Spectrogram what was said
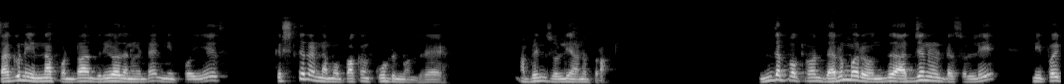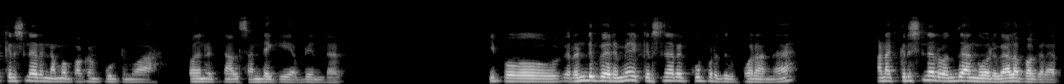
சகுனி என்ன பண்ணுறான் துரியோதனன்கிட்ட நீ போய் கிருஷ்ணரை நம்ம பக்கம் கூட்டுன்னு வந்துரு அப்படின்னு சொல்லி அனுப்புகிறான் இந்த பக்கம் தர்மர் வந்து அர்ஜுனன்கிட்ட சொல்லி நீ போய் கிருஷ்ணரை நம்ம பக்கம் கூட்டின்னு வா பதினெட்டு நாள் சண்டைக்கு அப்படின்றாரு. இப்போ ரெண்டு பேருமே கிருஷ்ணரை கூப்பிட்றதுக்கு போகிறாங்க ஆனால் கிருஷ்ணர் வந்து அங்கே ஒரு வேலை பார்க்குறாரு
